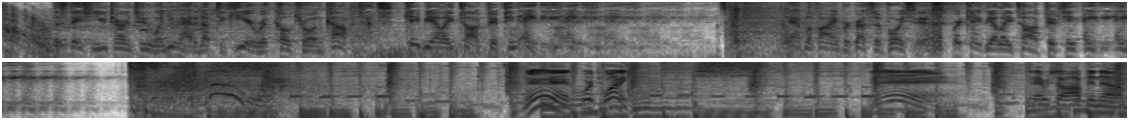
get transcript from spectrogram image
The station you turn to when you've had it up to gear with cultural incompetence. KBLA Talk 1580. Amplifying progressive voices. We're KBLA Talk 1580. Yeah, it's 420. Yeah. You know, every so often, um,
